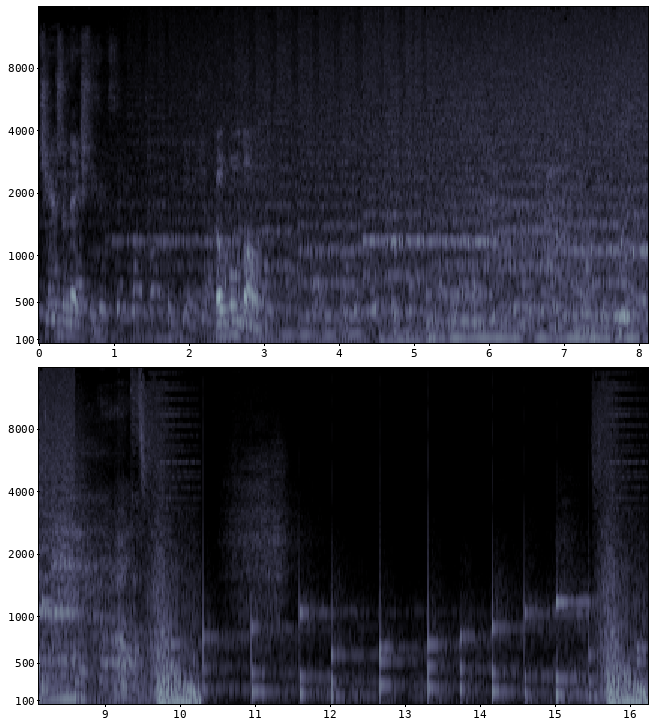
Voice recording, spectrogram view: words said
Cheers to next year. Go Bulldogs. Thank you.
